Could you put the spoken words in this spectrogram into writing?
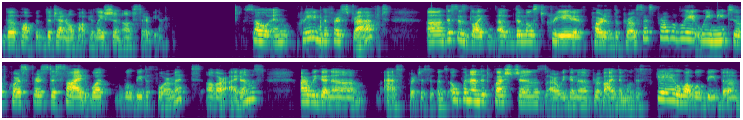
the, pop- the general population of Serbia. So, in creating the first draft, uh, this is like uh, the most creative part of the process, probably. We need to, of course, first decide what will be the format of our items. Are we going to ask participants open-ended questions? Are we going to provide them with a scale? What will be the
